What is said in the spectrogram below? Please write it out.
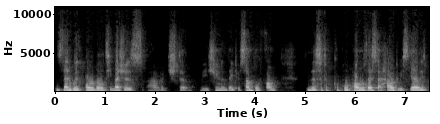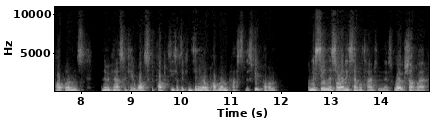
instead with probability measures, uh, which the, we assume that data is sampled from there's sort of couple of problems list, like how do we scale these problems? And then we can ask, okay, what's the properties of the continuum problem passed to the discrete problem? And we've seen this already several times in this workshop where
